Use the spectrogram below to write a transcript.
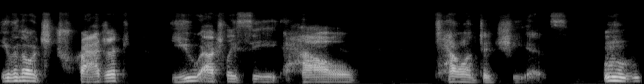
even though it's tragic, you actually see how talented she is.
